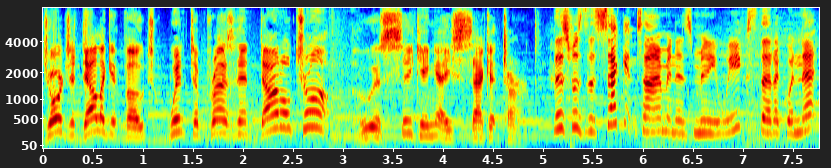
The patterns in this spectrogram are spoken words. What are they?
Georgia delegate votes went to President Donald Trump, who is seeking a second term. This was the second time in as many weeks that a Gwinnett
